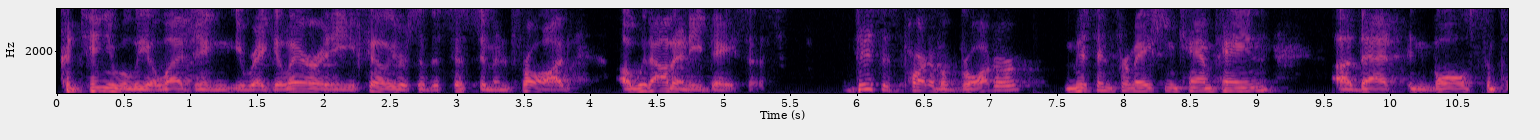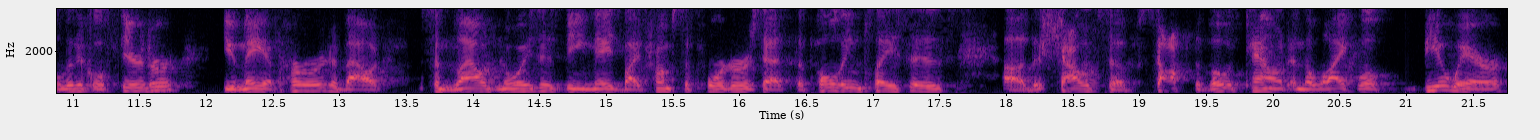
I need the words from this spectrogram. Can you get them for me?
continually alleging irregularity, failures of the system, and fraud uh, without any basis. This is part of a broader misinformation campaign uh, that involves some political theater. You may have heard about some loud noises being made by Trump supporters at the polling places, uh, the shouts of stop the vote count and the like. Well, be aware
